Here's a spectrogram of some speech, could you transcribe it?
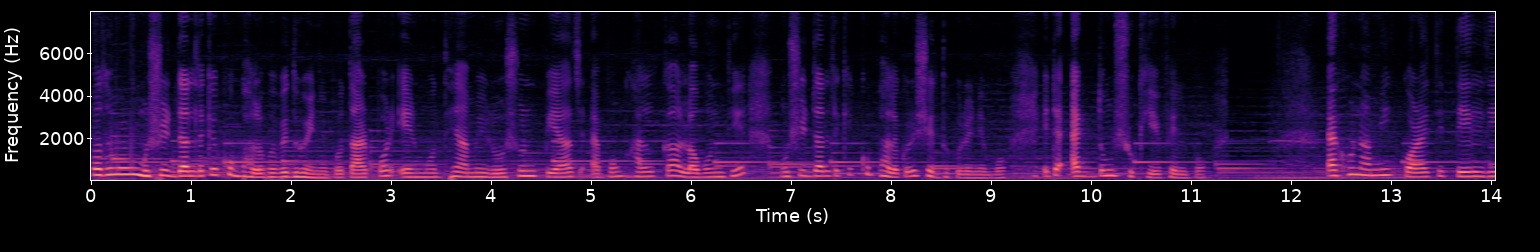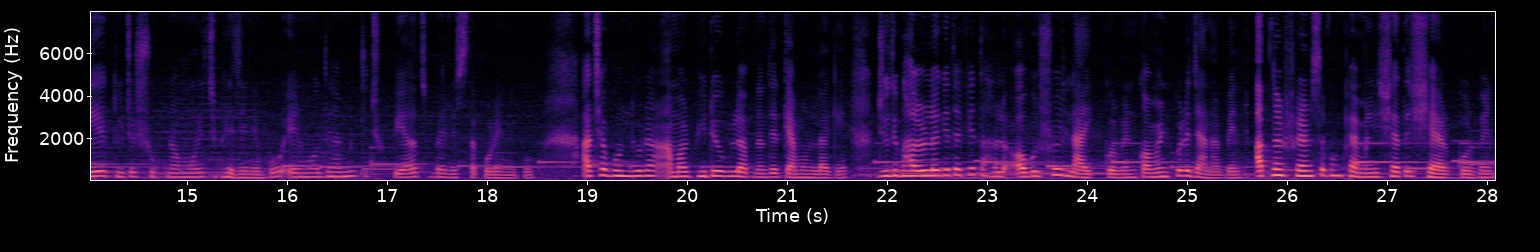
প্রথমে আমি মুসুরির ডালটাকে খুব ভালোভাবে ধুয়ে নেব। তারপর এর মধ্যে আমি রসুন, পেঁয়াজ এবং হালকা লবণ দিয়ে মুসুরির ডালটাকে খুব ভালো করে সেদ্ধ করে নেব। এটা একদম শুকিয়ে ফেলব। এখন আমি কড়াইতে তেল দিয়ে দুইটা শুকনো মরিচ ভেজে নেব। এর মধ্যে আমি কিছু পেঁয়াজ বেরেস্তা করে নেব। আচ্ছা বন্ধুরা, আমার ভিডিওগুলো আপনাদের কেমন লাগে? যদি ভালো লেগে থাকে, তাহলে অবশ্যই লাইক করবেন কমেন্ট করে জানাবেন। আপনার ফ্রেন্ডস এবং ফ্যামিলির সাথে শেয়ার করবেন।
